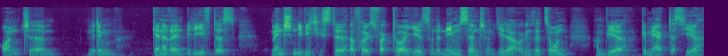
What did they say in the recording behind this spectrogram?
Und ähm, mit dem generellen Belief, dass Menschen die wichtigste Erfolgsfaktor jedes Unternehmens sind und jeder Organisation, haben wir gemerkt, dass hier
